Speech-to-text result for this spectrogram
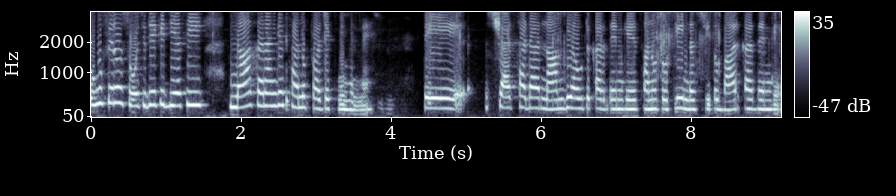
ਉਹ ਫਿਰ ਉਹ ਸੋਚਦੇ ਕਿ ਜੇ ਅਸੀਂ ਨਾ ਕਰਾਂਗੇ ਸਾਨੂੰ ਪ੍ਰੋਜੈਕਟ ਨਹੀਂ ਮਿਲਣੇ। ਤੇ ਸ਼ਾਇਦ ਸਾਡਾ ਨਾਮ ਵੀ ਆਊਟ ਕਰ ਦੇਣਗੇ ਸਾਨੂੰ ਟੋਟਲੀ ਇੰਡਸਟਰੀ ਤੋਂ ਬਾਹਰ ਕਰ ਦੇਣਗੇ।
